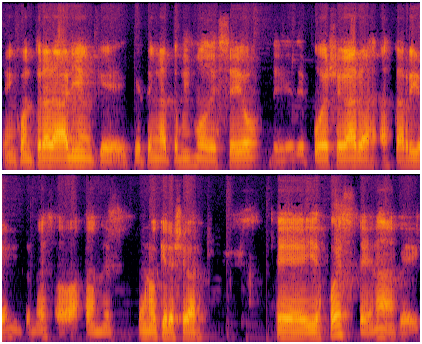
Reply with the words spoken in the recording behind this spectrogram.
encontrar a alguien que, que tenga tu mismo deseo de, de, poder llegar hasta arriba, ¿entendés? O hasta donde uno quiere llegar. Eh, y después, nada, que,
